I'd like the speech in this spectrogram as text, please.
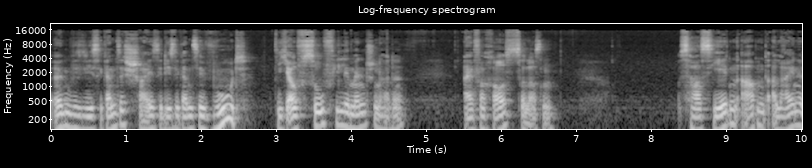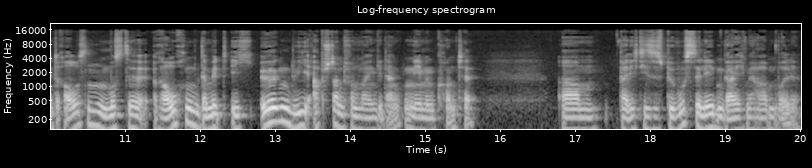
irgendwie diese ganze Scheiße, diese ganze Wut, die ich auf so viele Menschen hatte, einfach rauszulassen. Saß jeden Abend alleine draußen, musste rauchen, damit ich irgendwie Abstand von meinen Gedanken nehmen konnte, ähm, weil ich dieses bewusste Leben gar nicht mehr haben wollte.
